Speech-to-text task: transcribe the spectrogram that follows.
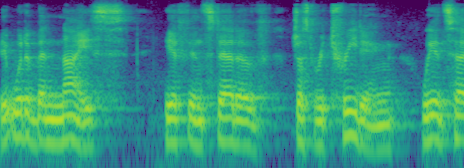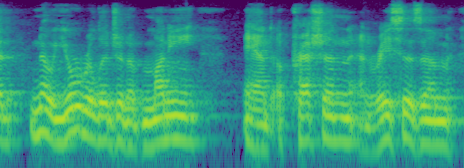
it would have been nice if instead of just retreating, we had said, no, your religion of money and oppression and racism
